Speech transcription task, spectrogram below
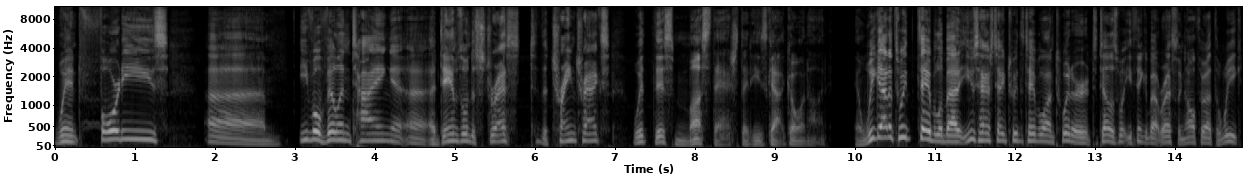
went '40s uh, evil villain tying a, a damsel in distress to the train tracks with this mustache that he's got going on. And we got to tweet the table about it. Use hashtag tweet the table on Twitter to tell us what you think about wrestling all throughout the week.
